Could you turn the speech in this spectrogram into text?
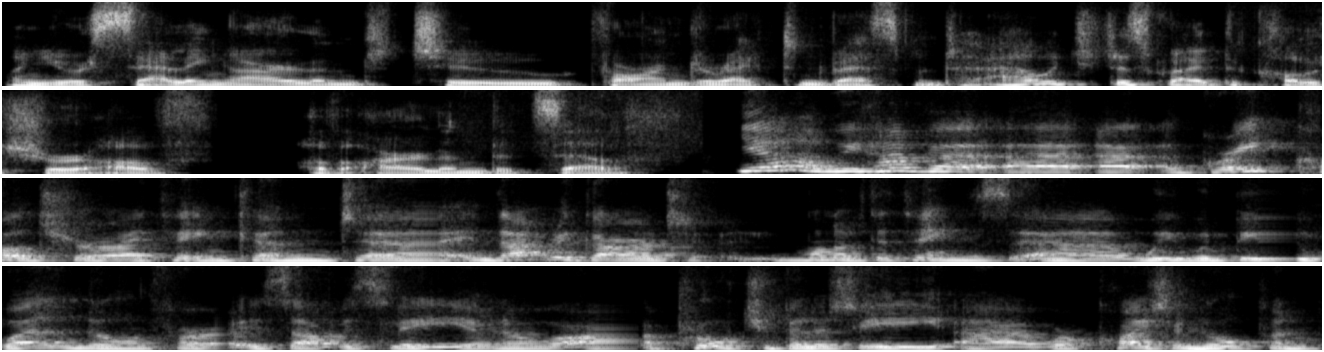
when you're selling Ireland to foreign direct investment? How would you describe the culture of of Ireland itself? Yeah, we have a, a, a, great culture, I think. And uh, in that regard, one of the things uh, we would be well known for is obviously, you know, our approachability. Uh, we're quite an open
